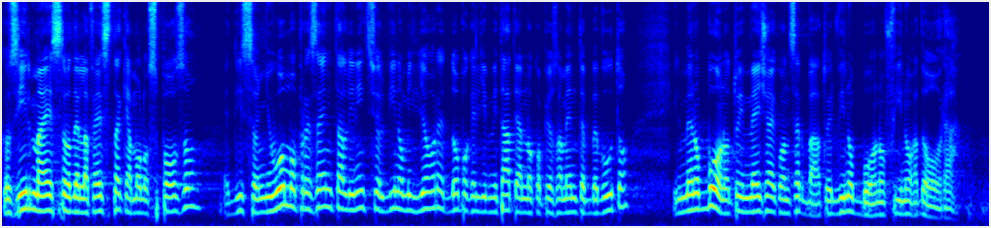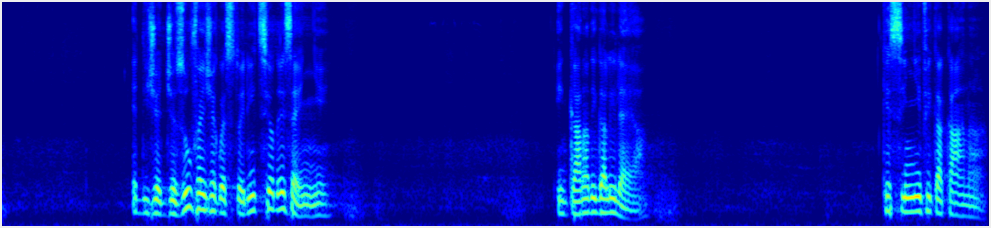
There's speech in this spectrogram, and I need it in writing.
Così il maestro della festa chiamò lo sposo e disse ogni uomo presenta all'inizio il vino migliore dopo che gli invitati hanno copiosamente bevuto il meno buono tu invece hai conservato il vino buono fino ad ora. E dice Gesù fece questo inizio dei segni in Cana di Galilea. Che significa Cana?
